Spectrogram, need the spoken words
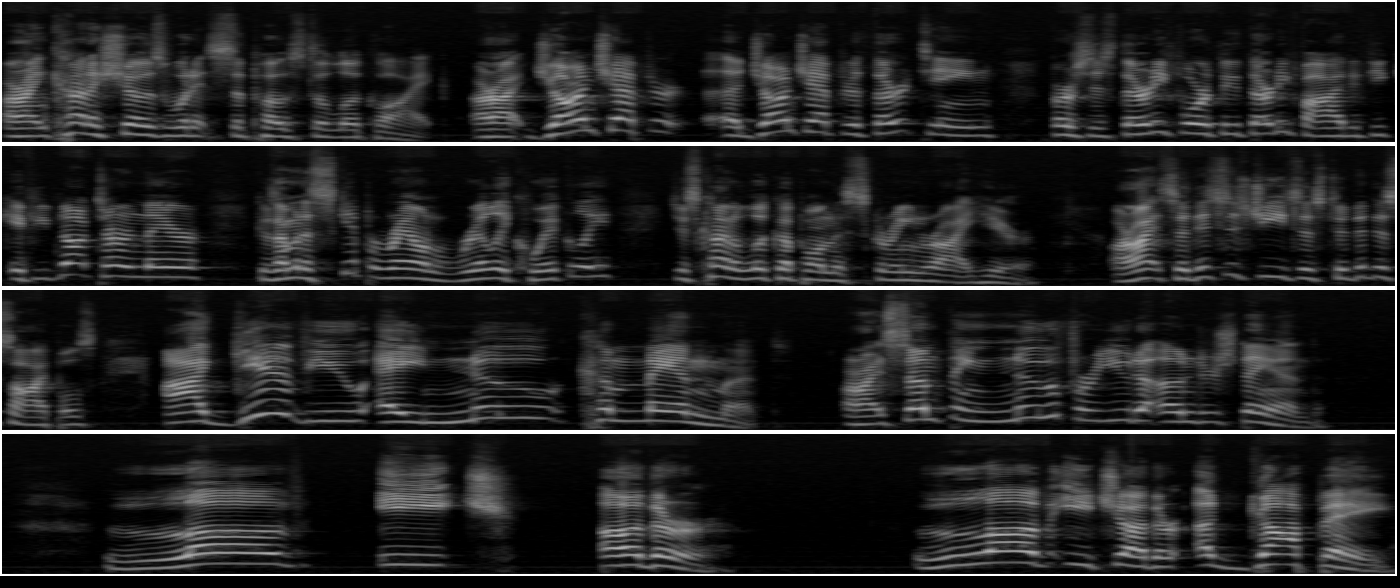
All right, and kind of shows what it's supposed to look like. All right, John chapter uh, John chapter 13 verses 34 through 35. If you if you've not turned there because I'm going to skip around really quickly, just kind of look up on the screen right here. All right, so this is Jesus to the disciples. I give you a new commandment. All right, something new for you to understand. Love each other. Love each other. Agape.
